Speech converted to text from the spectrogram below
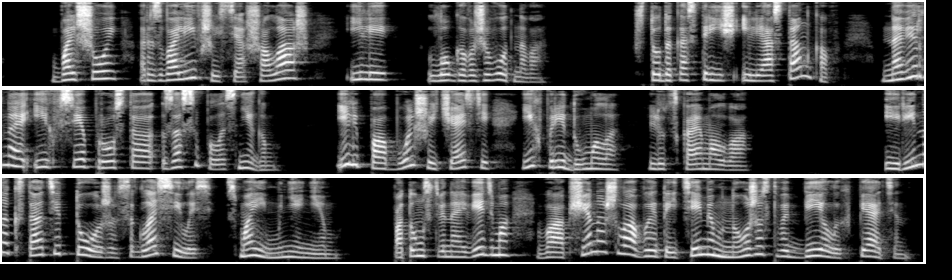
большой развалившийся шалаш или логово животного. Что до кострищ или останков, наверное, их все просто засыпало снегом. Или по большей части их придумала людская молва. Ирина, кстати, тоже согласилась с моим мнением. Потомственная ведьма вообще нашла в этой теме множество белых пятен.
